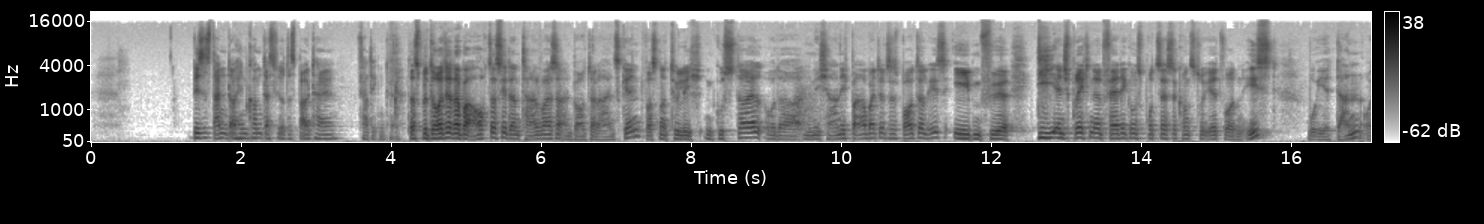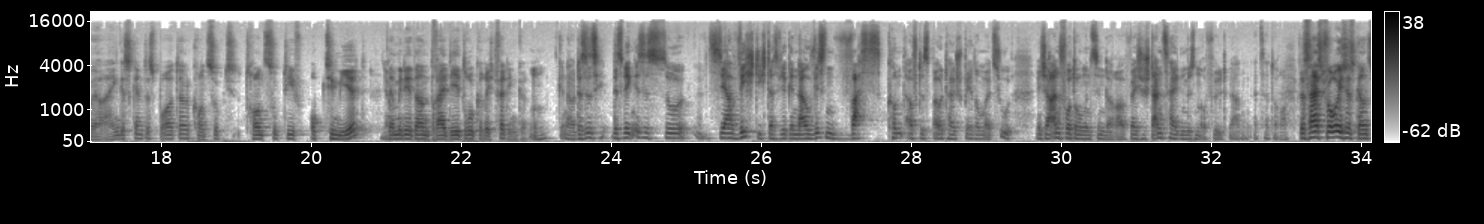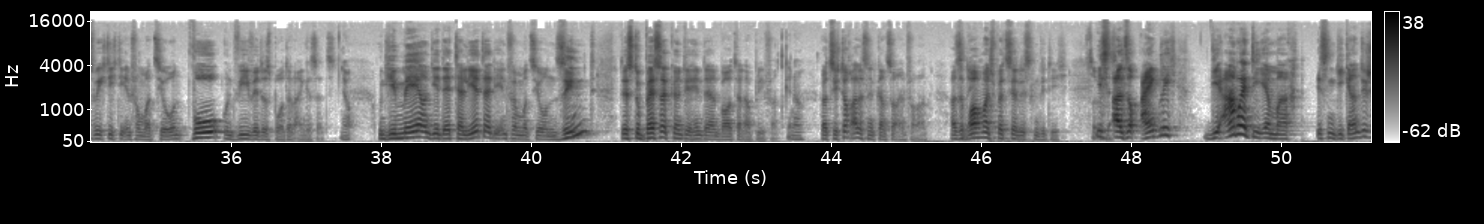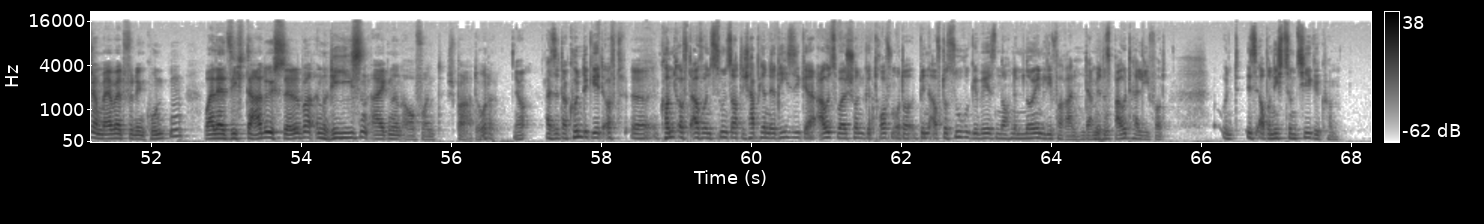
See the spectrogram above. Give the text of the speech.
Bis es dann dahin kommt, dass wir das Bauteil fertigen können. Das bedeutet aber auch, dass ihr dann teilweise ein Bauteil einscannt, was natürlich ein Gussteil oder ein mechanisch bearbeitetes Bauteil ist, eben für die entsprechenden Fertigungsprozesse konstruiert worden ist, wo ihr dann euer eingescanntes Bauteil konstruktiv optimiert ja. damit ihr dann 3D-druckgerecht fertigen könnt. Mhm, genau, das ist, deswegen ist es so sehr wichtig, dass wir genau wissen, was kommt auf das Bauteil später mal zu. Welche Anforderungen sind darauf, welche Standzeiten müssen erfüllt werden, etc. Das heißt, für euch ist ganz wichtig die Information, wo und wie wird das Bauteil eingesetzt. Ja. Und je mehr und je detaillierter die Informationen sind, desto besser könnt ihr hinterher ein Bauteil abliefern. Genau. Hört sich doch alles nicht ganz so einfach an. Also nee. braucht man Spezialisten wie dich. So ist, ist also eigentlich die Arbeit, die ihr macht, ist ein gigantischer Mehrwert für den Kunden, weil er sich dadurch selber einen riesen eigenen Aufwand spart, oder? Ja. Also der Kunde geht oft, äh, kommt oft auf uns zu und sagt, ich habe hier eine riesige Auswahl schon getroffen oder bin auf der Suche gewesen nach einem neuen Lieferanten, der mir mhm. das Bauteil liefert und ist aber nicht zum Ziel gekommen.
